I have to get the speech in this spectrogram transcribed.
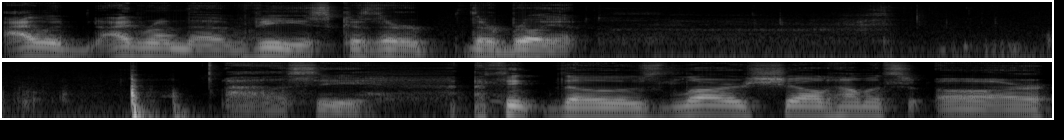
I would I'd run the V's because they're they're brilliant. Uh, let's see. I think those large shelled helmets are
